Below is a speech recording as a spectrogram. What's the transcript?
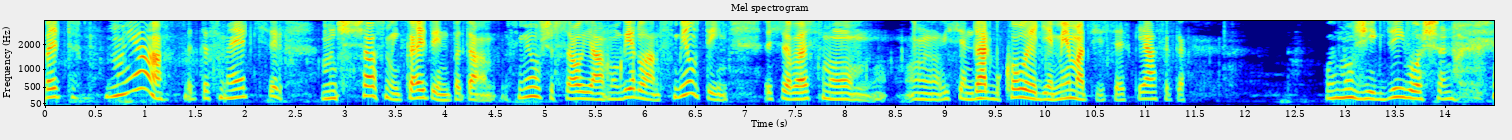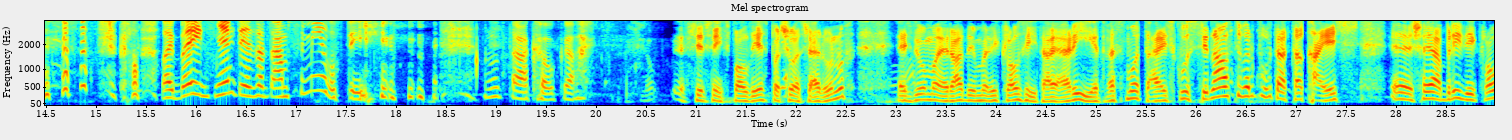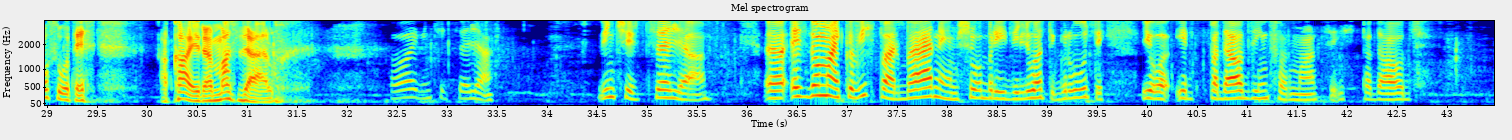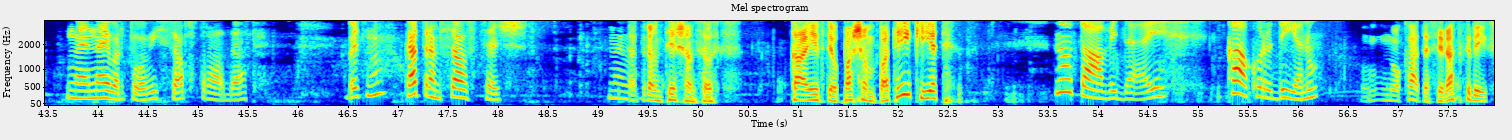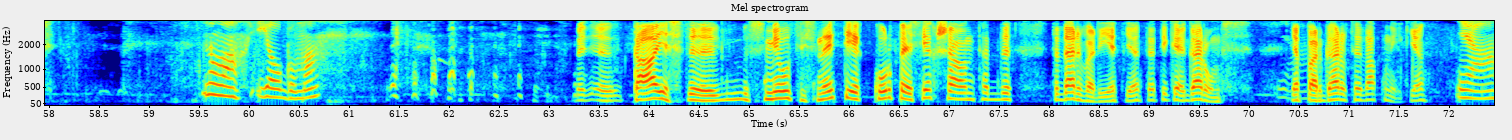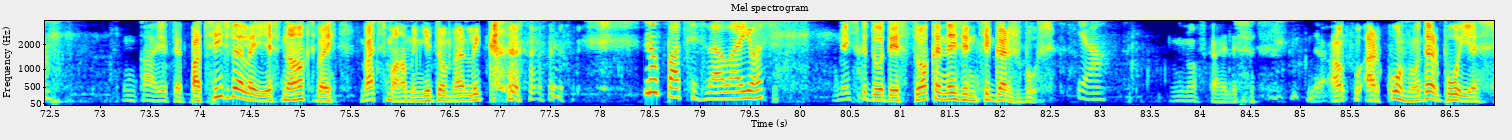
Bet, nu jā, bet tas mērķis ir. Man šausmīgi kaitina par tām smilšu saujām un vieglām smiltīm. Es jau esmu mm, visiem darbu kolēģiem iemācījusies, ka jāsaka, un mūžīgi dzīvošanu. Lai beidz ņemties ar tām smiltīm. nu, tā kaut kā. Nu, sirsnīgs paldies par šo sarunu. Es domāju, radījumā arī klausītāji arī iedvesmot, aizkustināti varbūt tās tā kā es e, šajā brīdī klausoties. A, kā ir ar mazdēlu? Oi, viņš ir ceļā. Viņš ir ceļā. E, es domāju, ka vispār bērniem šobrīd ir ļoti grūti, jo ir pa daudz informācijas, pa daudz. Ne, nevar to visu apstrādāt. Bet, nu, katram savs ceļš. Nevar. Katram tiešām savs. Kā ir tev pašam patīk iet? Nu, tā vidēji. Kā kuru dienu? No kā tas ir atkarīgs? No ilguma. Bet eh, kājas eh, smiltis netiek kurpēs iekšā, un tad, tad arī var iet, ja? Tad tikai garums. Jā. Ja par garu, tad apnīk, ja? Jā. Un kā ir tad pats izvēlējies nākt, vai vecmāmiņa tomēr lika? Nu, pats izvēlējos. Neskatoties to, ka nezinu, cik garš būs. Jā. No nu, skaidrs. Ar, ar ko nodarbojies?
